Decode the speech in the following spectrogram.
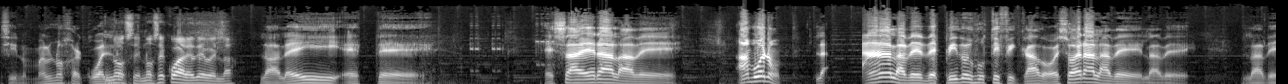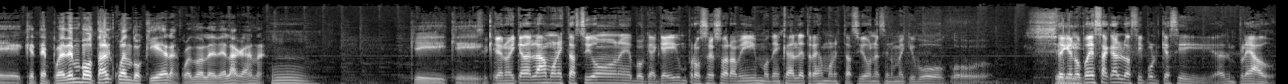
si no- mal no recuerdo. No sé, no sé cuál es de verdad. La ley, este. Esa era la de. Ah, bueno. La, ah, la de despido injustificado. Eso era la de. La de. La de que te pueden votar cuando quieran, cuando le dé la gana. Que, que- Así que no hay que dar las amonestaciones, porque aquí hay un proceso ahora mismo, tienes que darle tres amonestaciones, si no me equivoco. Sí. De que no puedes sacarlo así porque sí, al empleado.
